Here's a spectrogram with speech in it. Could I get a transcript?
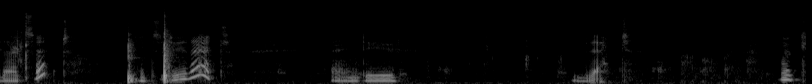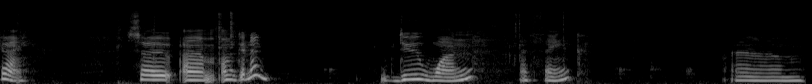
that's it. Let's do that. And do that okay. So um, I'm gonna do one I think. Um,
